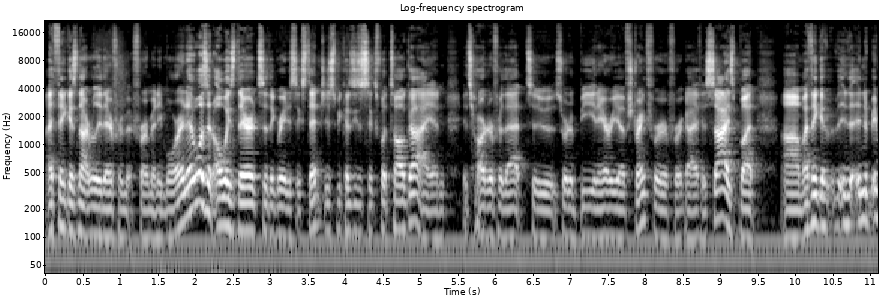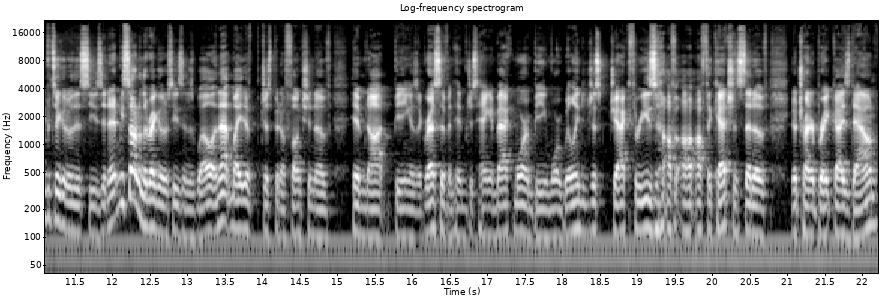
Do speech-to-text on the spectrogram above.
i think is not really there for, for him anymore and it wasn't always there to the greatest extent just because he's a six foot tall guy and it's harder for that to sort of be an area of strength for for a guy of his size but um, I think in, in, in, particular this season, and we saw it in the regular season as well, and that might have just been a function of him not being as aggressive and him just hanging back more and being more willing to just jack threes off, off the catch instead of you know trying to break guys down.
